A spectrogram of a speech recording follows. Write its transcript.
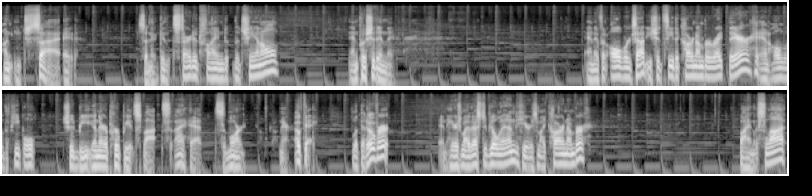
on each side. So get it started, find the channel and push it in there. And if it all works out, you should see the car number right there, and all of the people should be in their appropriate spots. I had some more there. Okay, flip it over, and here's my vestibule end. Here's my car number. Find the slot.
